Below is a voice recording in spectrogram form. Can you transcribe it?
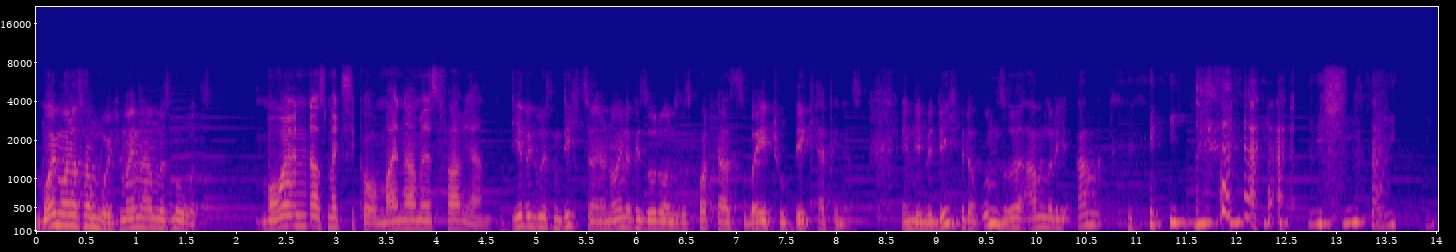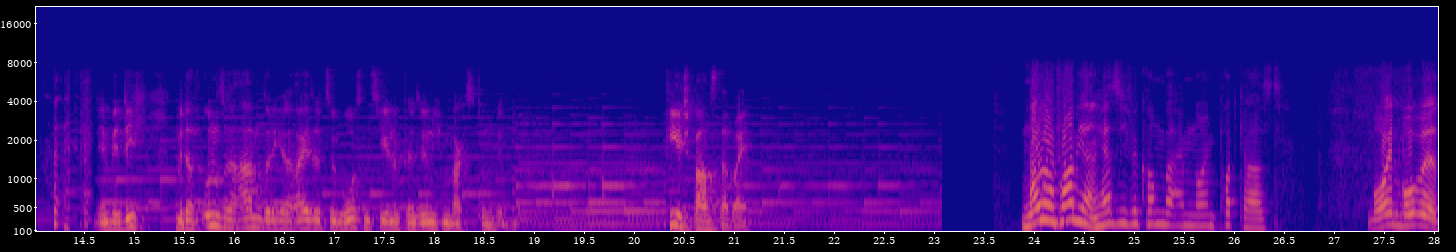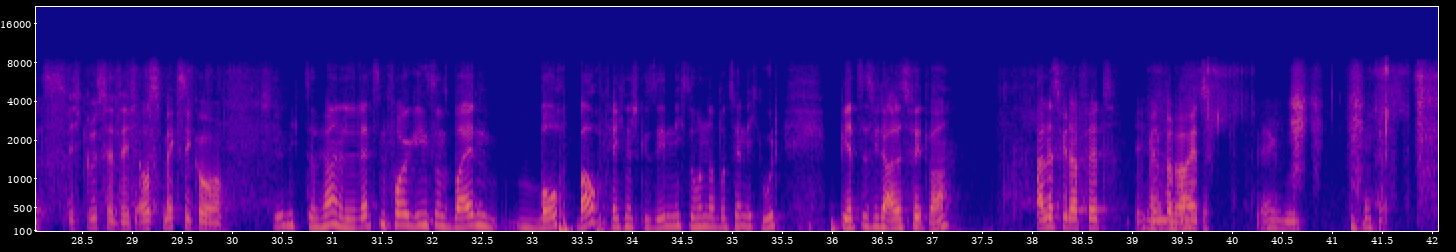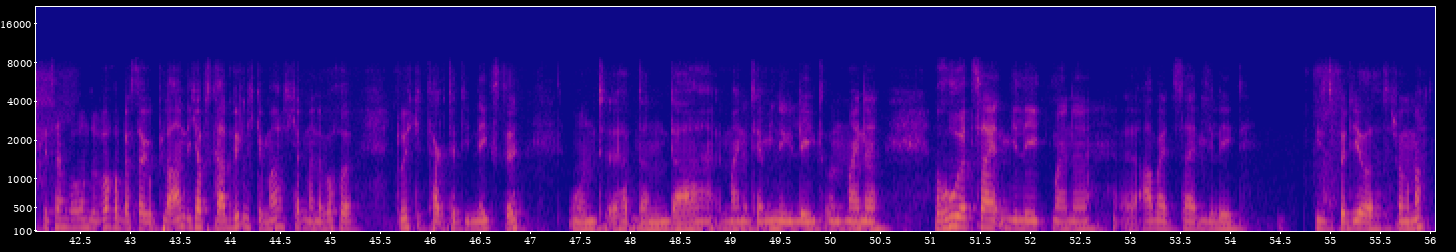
Moin Moin aus Hamburg, mein Name ist Moritz. Moin aus Mexiko, mein Name ist Fabian. Wir begrüßen dich zu einer neuen Episode unseres Podcasts Way to Big Happiness, in dem wir dich mit auf unsere abenteuerliche Am indem wir dich mit auf unsere abenteuerliche Reise zu großen Zielen und persönlichem Wachstum binden. Viel Spaß dabei! Moin, moin Fabian, herzlich willkommen bei einem neuen Podcast. Moin Moritz, ich grüße dich aus Mexiko. Schön, dich zu hören. In der letzten Folge ging es uns beiden bauch, bauchtechnisch gesehen nicht so hundertprozentig gut. Jetzt ist wieder alles fit, wa? Alles wieder fit. Ich ja, bin bereit. Sehr gut. Jetzt haben wir unsere Woche besser geplant. Ich habe es gerade wirklich gemacht. Ich habe meine Woche durchgetaktet, die nächste. Und äh, habe dann da meine Termine gelegt und meine Ruhezeiten gelegt, meine äh, Arbeitszeiten gelegt. Wie sieht es bei dir aus? Hast du schon gemacht?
